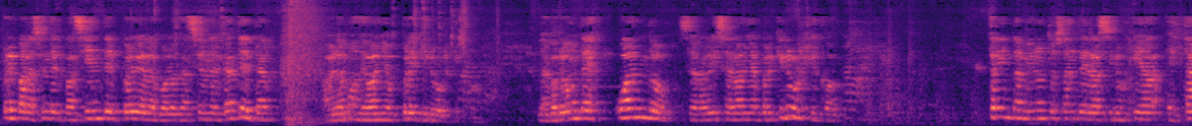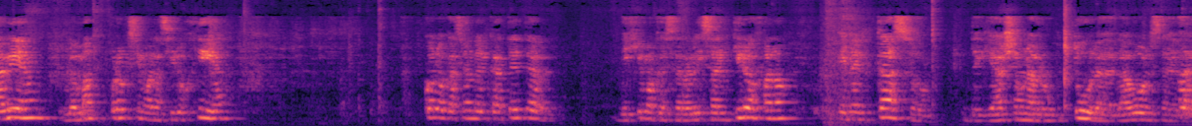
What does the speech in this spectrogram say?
preparación del paciente previo a la colocación del catéter, hablamos de baño prequirúrgico la pregunta es, ¿cuándo se realiza el baño prequirúrgico? 30 minutos antes de la cirugía está bien, lo más próximo a la cirugía. Colocación del catéter, dijimos que se realiza en quirófano. En el caso de que haya una ruptura de la bolsa de la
